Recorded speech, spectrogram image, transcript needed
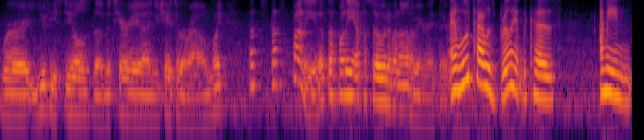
where Yuffie steals the materia and you chase her around. Like that's that's funny. That's a funny episode of an anime right there. And Wutai was brilliant because, I mean,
